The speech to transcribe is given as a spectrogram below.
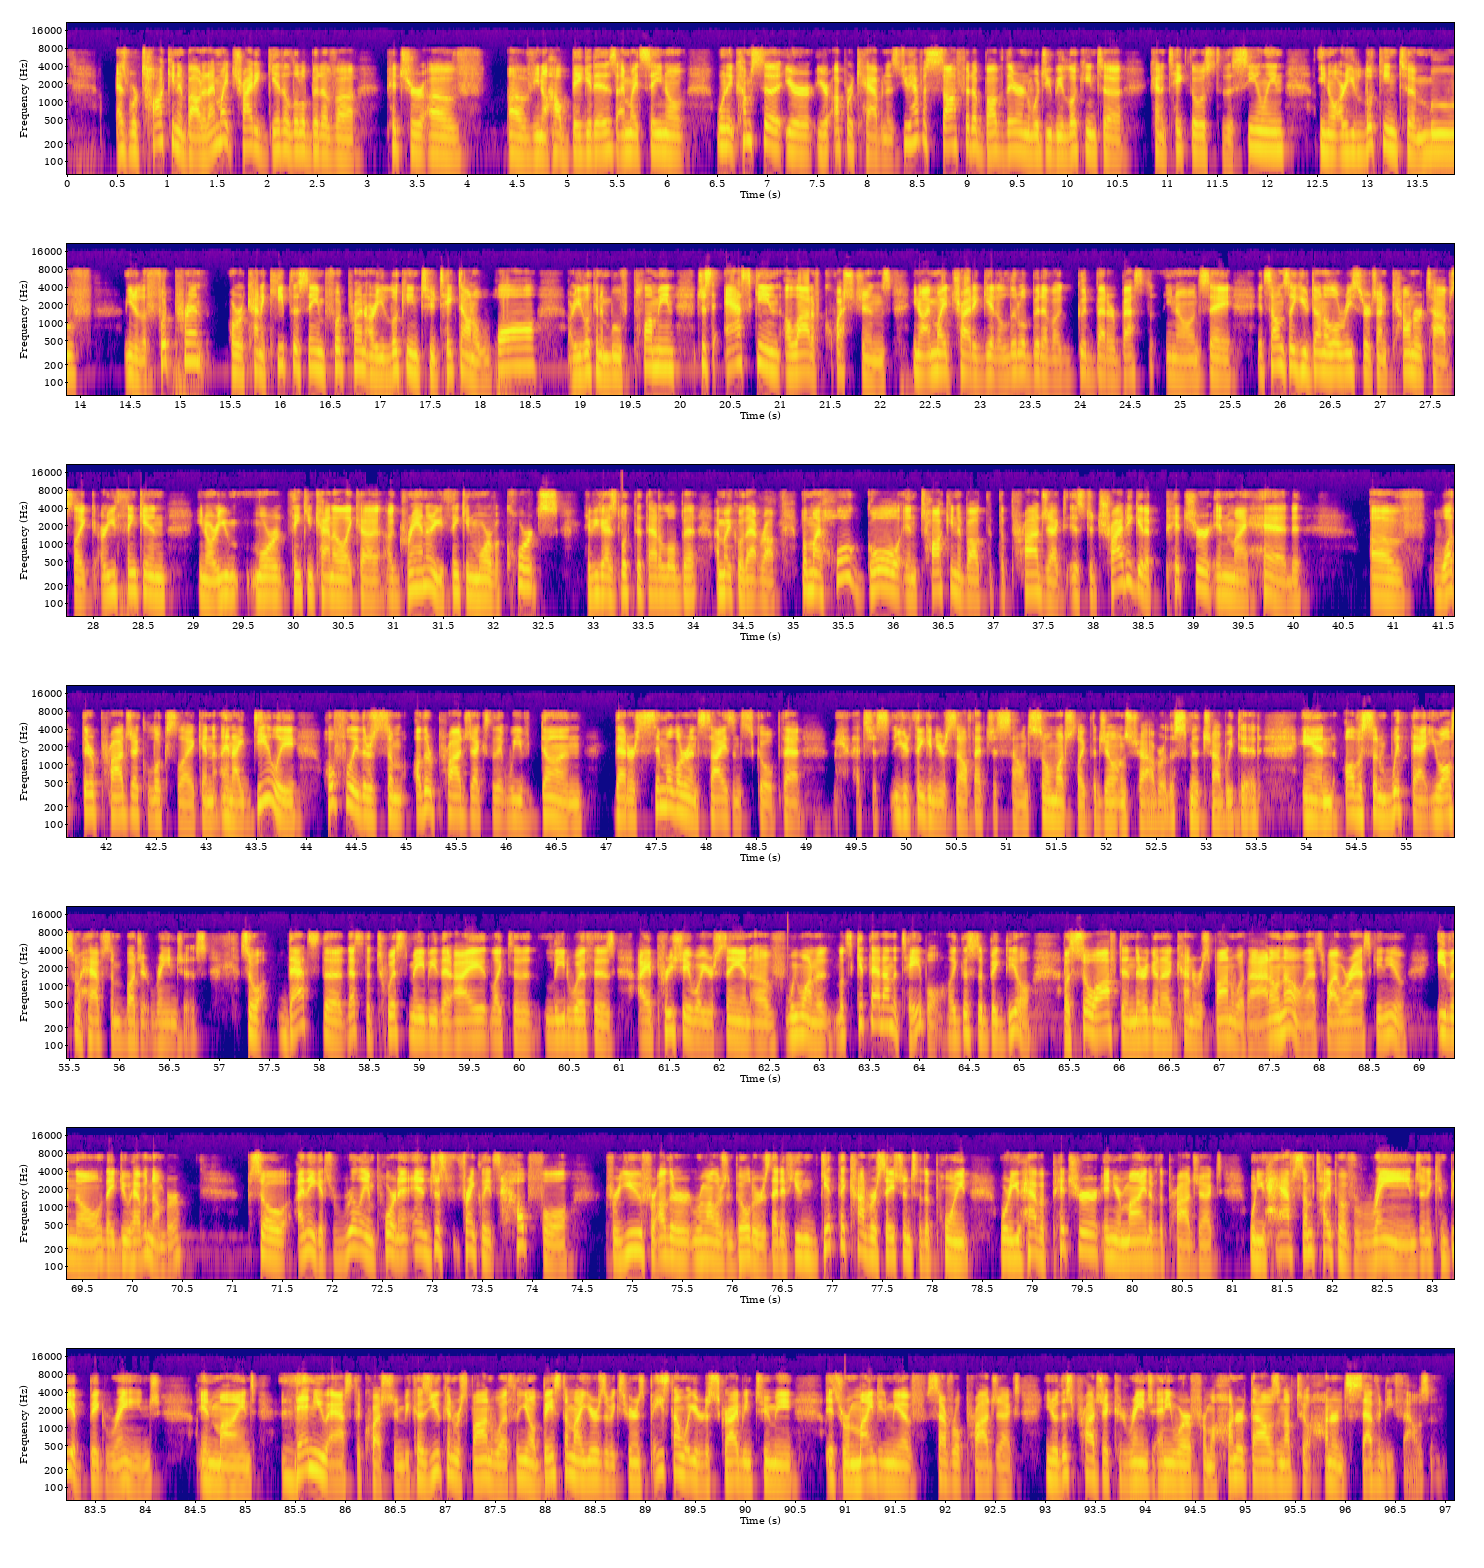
as we're talking about it i might try to get a little bit of a picture of of you know how big it is. I might say you know when it comes to your your upper cabinets do you have a soffit above there? And would you be looking to kind of take those to the ceiling? You know are you looking to move you know the footprint or kind of keep the same footprint? Are you looking to take down a wall? Are you looking to move plumbing? Just asking a lot of questions. You know, I might try to get a little bit of a good, better, best, you know, and say, it sounds like you've done a little research on countertops. Like, are you thinking, you know, are you more thinking kind of like a, a granite? Are you thinking more of a quartz? Have you guys looked at that a little bit? I might go that route. But my whole goal in talking about the, the project is to try to get a picture in my head of what their project looks like. And and ideally hopefully there's some other projects that we've done that are similar in size and scope that man that's just you're thinking to yourself that just sounds so much like the jones job or the smith job we did. And all of a sudden with that you also have some budget ranges. So that's the that's the twist maybe that i like to lead with is i appreciate what you're saying of we want to let's get that on the table. Like this is a big deal. But so often they're going to kind of respond with i don't know. That's why we're asking you even though they do have a number so I think it's really important, and just frankly, it's helpful for you, for other remodelers and builders, that if you can get the conversation to the point where you have a picture in your mind of the project, when you have some type of range, and it can be a big range in mind, then you ask the question because you can respond with, you know, based on my years of experience, based on what you're describing to me, it's reminding me of several projects. You know, this project could range anywhere from 100,000 up to 170,000.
